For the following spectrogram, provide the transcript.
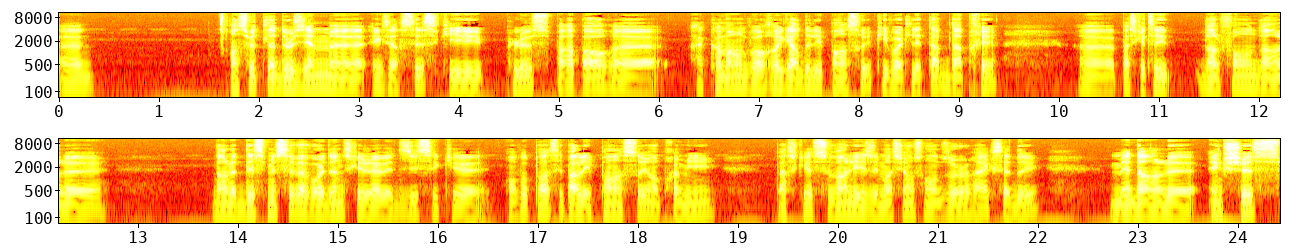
Euh, ensuite, le deuxième exercice qui est plus par rapport à comment on va regarder les pensées, qui va être l'étape d'après. parce que tu sais, dans le fond, dans le dans le dismissive avoidance que j'avais dit, c'est que on va passer par les pensées en premier parce que souvent les émotions sont dures à accéder. Mais dans le anxious,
